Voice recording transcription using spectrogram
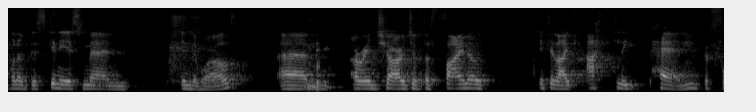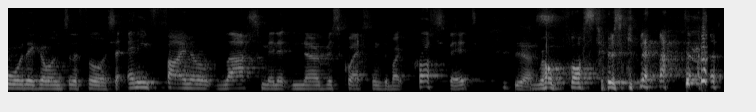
one of the skinniest men in the world, um, are in charge of the final if you like, athlete pen before they go onto the floor. So any final last minute nervous questions about CrossFit, Yes. Rob Foster's gonna have to.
